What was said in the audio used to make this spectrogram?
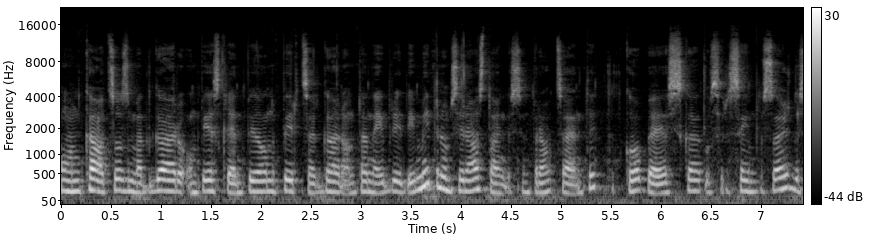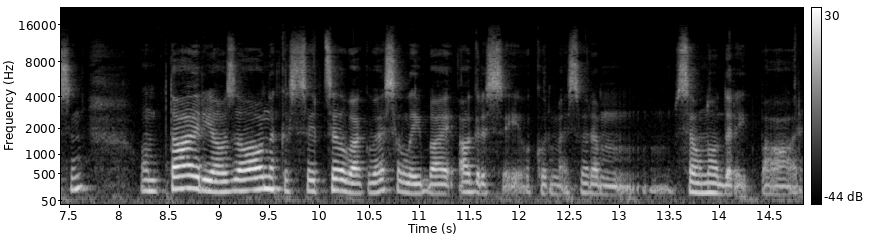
un kāds uzmet garu un pieskrien pilnu pirts ar garu, un tādā brīdī mitrums ir 80%, tad kopējais skaitlis ir 160. Un tā ir jau zona, kas ir cilvēku veselībai agresīva, kur mēs varam sev nodarīt pāri.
